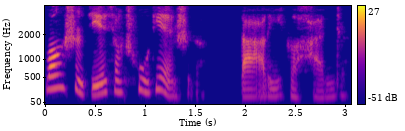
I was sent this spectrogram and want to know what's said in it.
汪世杰像触电似的打了一个寒颤。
